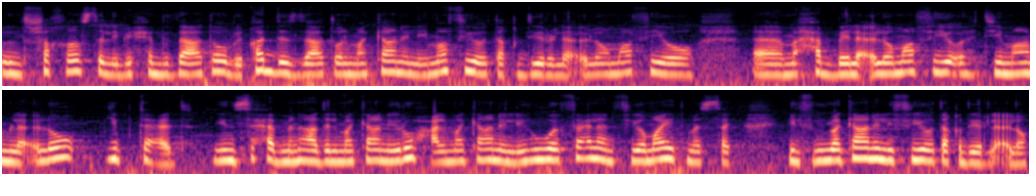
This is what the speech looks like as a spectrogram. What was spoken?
الشخص اللي بيحب ذاته وبيقدس ذاته المكان اللي ما فيه تقدير له ما فيه آه، محبة له ما فيه اهتمام له يبتعد ينسحب من هذا المكان يروح على المكان اللي هو فعلا فيه ما يتمسك المكان اللي فيه تقدير له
